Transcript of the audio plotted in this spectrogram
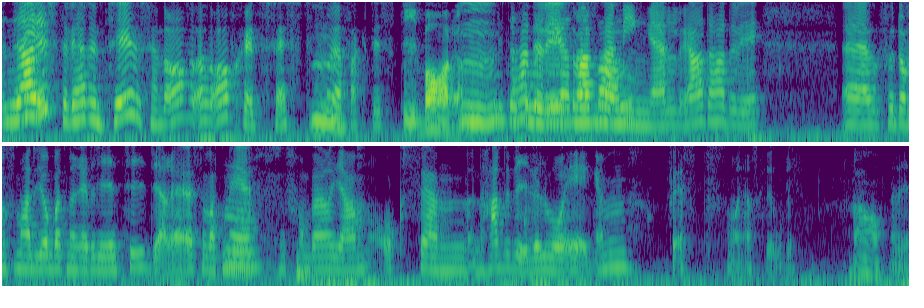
ja just det, vi hade en tv-sänd av, avskedsfest Mm. tror jag faktiskt. i baren. Mm, Lite det hade vi, som var en sån här mingel. Ja, det hade vi. Eh, för de som hade jobbat med Rederiet tidigare, som varit med Mm. från början. Och sen hade vi väl vår egen fest som var ganska rolig Ja. när vi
